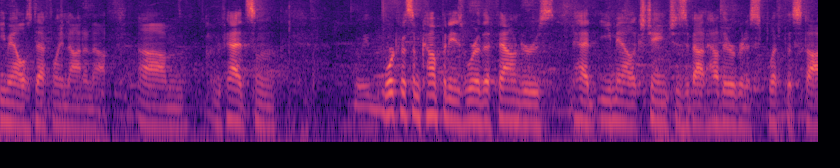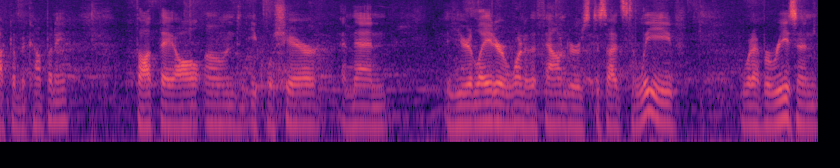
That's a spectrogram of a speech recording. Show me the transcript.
email is definitely not enough. Um, we've had some. We worked with some companies where the founders had email exchanges about how they were going to split the stock of the company thought they all owned an equal share, and then a year later, one of the founders decides to leave, whatever reason,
